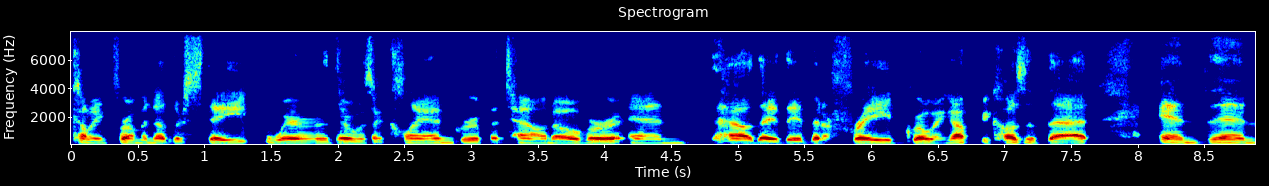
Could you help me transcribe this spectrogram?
coming from another state where there was a Klan group a town over, and how they they had been afraid growing up because of that. And then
